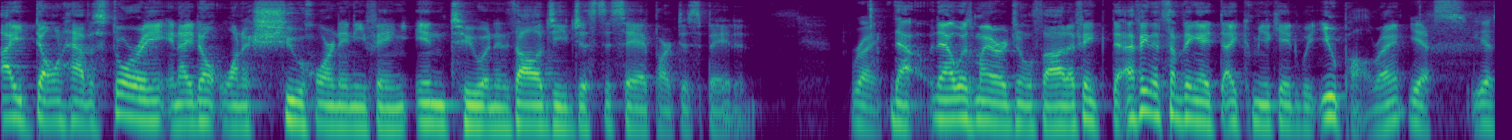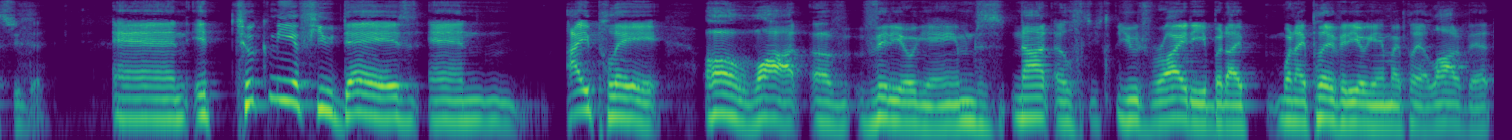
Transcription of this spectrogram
I don't have a story and I don't want to shoehorn anything into an anthology just to say I participated. Right. That that was my original thought. I think I think that's something I, I communicated with you, Paul, right? Yes. Yes, you did. And it took me a few days, and I play a lot of video games. Not a huge variety, but I when I play a video game, I play a lot of it.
